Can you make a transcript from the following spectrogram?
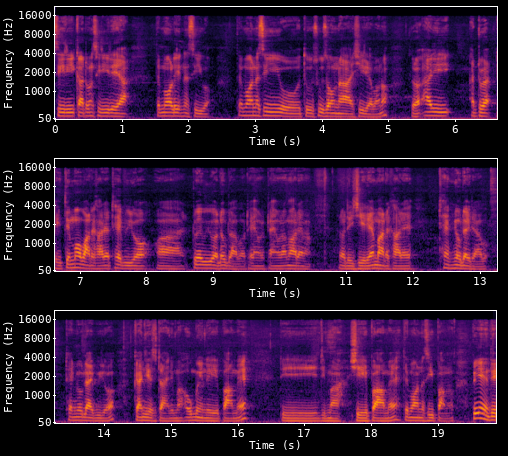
series cartoon series တွေကတမောလေးနှစ်စီးပေါ့ တမောနှစ်စီးကိုသူစုဆောင်တာရှိတယ်ပေါ့နော်ဆိုတော့အဲ့ဒီအတွက်ဒီတင်မောပါတခါတည်းထည့်ပြီးတော့ဟာတွဲပြီးတော့လောက်တာပေါ့ဒိုင်ဒိုင်ရမထဲမှာအဲ့တော့ဒီရေထဲမှာတခါတည်းထည့်မြုပ်လိုက်တာပေါ့ထည့်မြုပ်လိုက်ပြီးတော့ကန်းဂျီစတိုင်ဒီမှာအုံးပင်လေးပါမယ်ဒီဒီမှာရေပါမယ်တင်မောနှစ်စီးပါမယ်ပြီးရင်ဒီ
